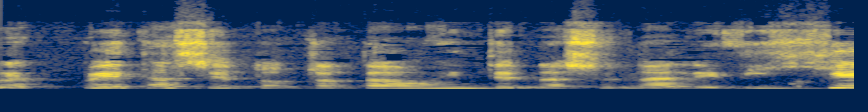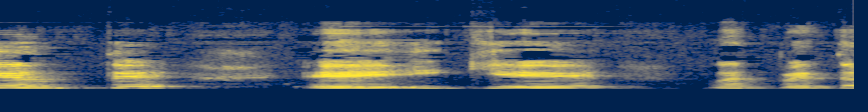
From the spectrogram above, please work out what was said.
respeta ciertos tratados internacionales vigentes eh, y que respeta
